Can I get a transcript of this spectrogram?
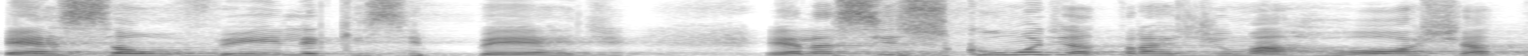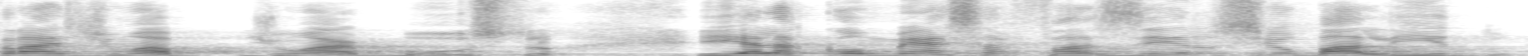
essa ovelha que se perde, ela se esconde atrás de uma rocha, atrás de, uma, de um arbusto, e ela começa a fazer o seu balido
